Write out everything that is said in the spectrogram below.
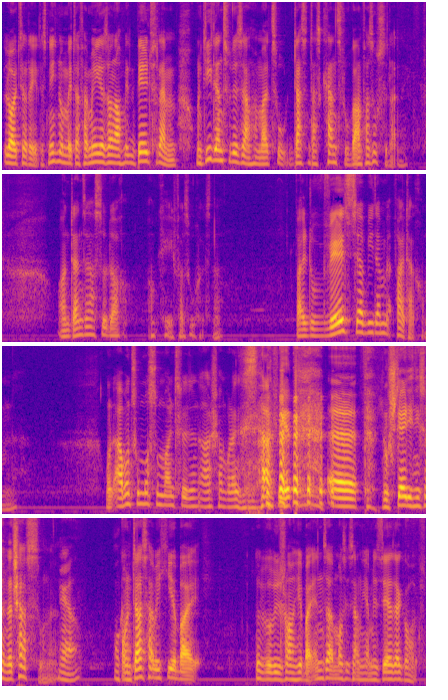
Leute redest, nicht nur mit der Familie, sondern auch mit Bildfremden und die dann zu dir sagen, hör mal zu, das und das kannst du, warum versuchst du das nicht? Und dann sagst du doch, okay, ich versuche es. Ne? Weil du willst ja wieder weiterkommen. Ne? Und ab und zu musst du mal einen Tritt in den Arsch haben, wo dann gesagt wird, äh, du stell dich nicht so, und das schaffst du. Ne? Ja. Okay. Und das habe ich hier bei, wir schon hier bei Ensa, muss ich sagen, die haben mir sehr, sehr geholfen.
